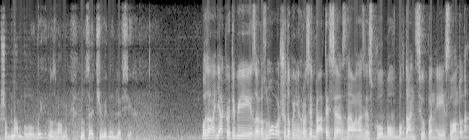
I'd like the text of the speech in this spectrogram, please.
щоб нам було вигідно з вами. Ну це очевидно для всіх. Богдане, дякую тобі за розмову, що допоміг розібратися. З нами на зв'язку був Богдан Цюпин із Лондона.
